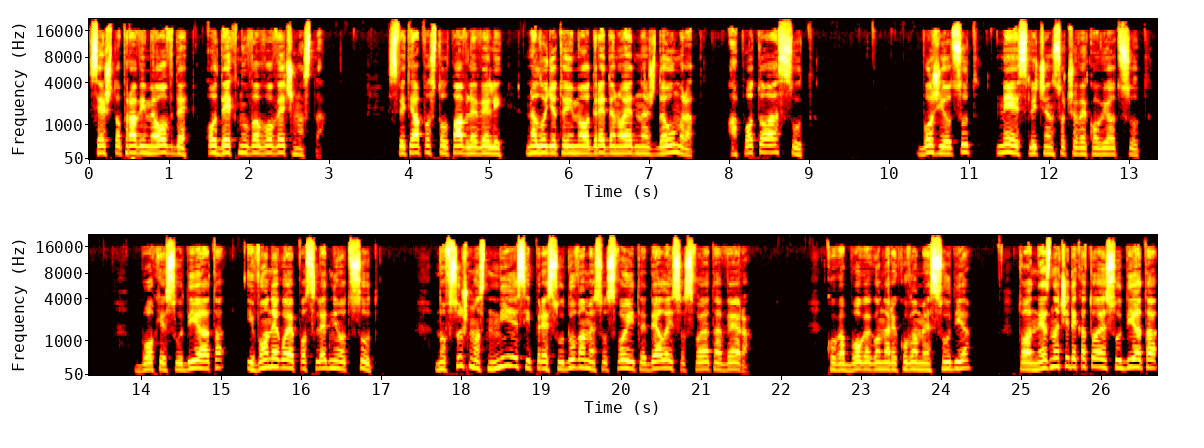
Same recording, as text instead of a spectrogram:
Се што правиме овде одекнува во вечноста. Свети апостол Павле вели, на луѓето им е одредено еднаш да умрат, а потоа суд. Божиот суд не е сличен со човековиот суд. Бог е судијата и во него е последниот суд. Но всушност ние си пресудуваме со своите дела и со својата вера. Кога Бога го нарекуваме судија, тоа не значи дека тоа е судијата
